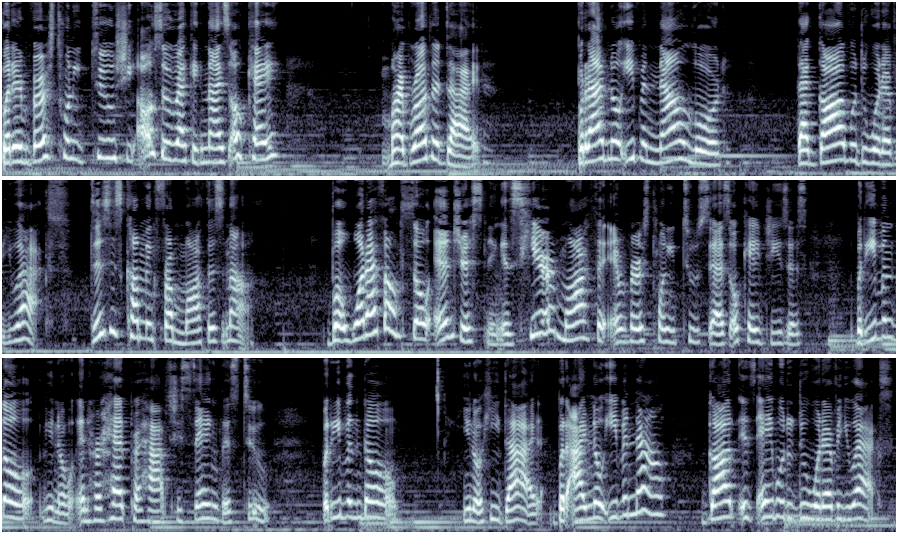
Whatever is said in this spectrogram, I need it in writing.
But in verse 22, she also recognized okay, my brother died. But I know even now, Lord, that God will do whatever you ask. This is coming from Martha's mouth. But what I found so interesting is here Martha in verse 22 says, Okay, Jesus, but even though, you know, in her head perhaps she's saying this too, but even though, you know, he died, but I know even now God is able to do whatever you ask.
